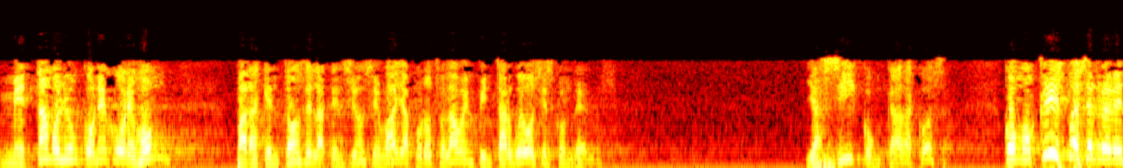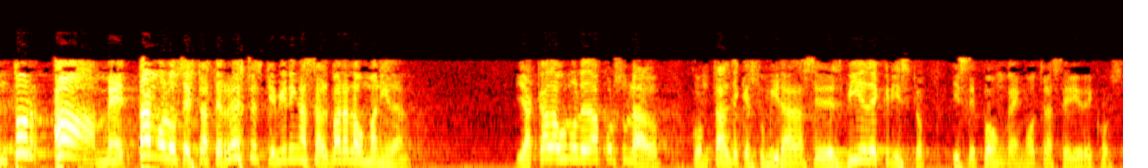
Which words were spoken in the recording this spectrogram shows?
metámosle un conejo orejón para que entonces la atención se vaya por otro lado en pintar huevos y esconderlos. Y así con cada cosa. Como Cristo es el redentor, ah, metamos los extraterrestres que vienen a salvar a la humanidad. Y a cada uno le da por su lado, con tal de que su mirada se desvíe de Cristo y se ponga en otra serie de cosas.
